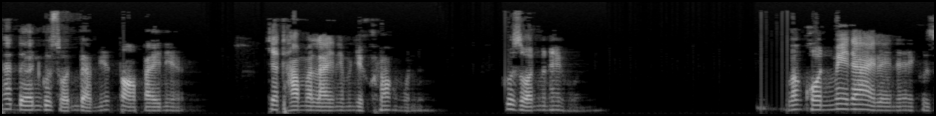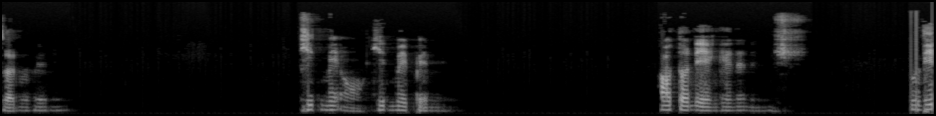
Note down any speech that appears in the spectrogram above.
ถ้าเดินกุศลแบบนี้ต่อไปเนี่ย จะทำอะไรเนี่ยมันจะคล่องหมดเลยกุศลมันให้ผลบางคนไม่ได้เลยในกุศลประเภทนี้ คิดไม่ออก คิดไม่เป็น เอาตนเองแค่นั้นเองบางที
